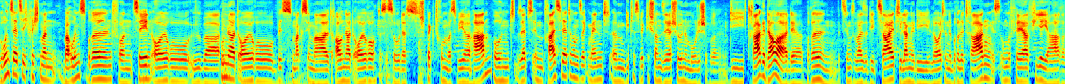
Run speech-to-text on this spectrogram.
Grundsätzlich kriegt man bei uns Brillen von 10 Euro über 100 Euro bis maximal 300 Euro. Das ist so das Spektrum, was wir haben. Und selbst im preiswerteren Segment ähm, gibt es wirklich schon sehr schöne modische Brillen. Die Tragedauer der Brillen, beziehungsweise die Zeit, wie lange die Leute eine Brille tragen, ist ungefähr vier Jahre.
